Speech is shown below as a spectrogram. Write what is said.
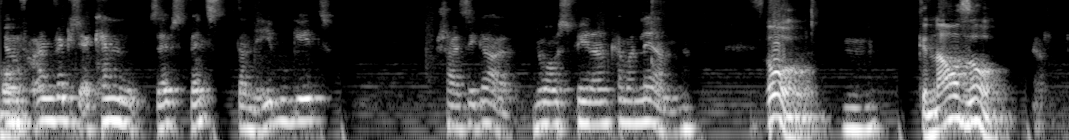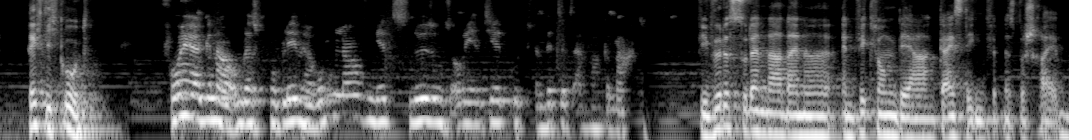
Ja, und vor allem wirklich erkennen, selbst wenn es daneben geht, scheißegal. Nur aus Fehlern kann man lernen. So. Mhm. Genau so. Ja. Richtig gut. Vorher genau um das Problem herumgelaufen, jetzt lösungsorientiert, gut, dann wird es jetzt einfach gemacht. Wie würdest du denn da deine Entwicklung der geistigen Fitness beschreiben?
